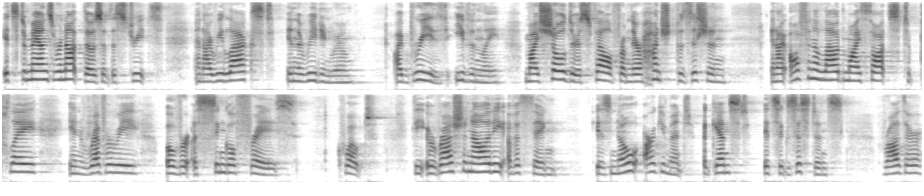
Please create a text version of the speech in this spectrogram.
its demands were not those of the streets, and I relaxed in the reading room. I breathed evenly. My shoulders fell from their hunched position, and I often allowed my thoughts to play in reverie over a single phrase. Quote, the irrationality of a thing is no argument against its existence, rather,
